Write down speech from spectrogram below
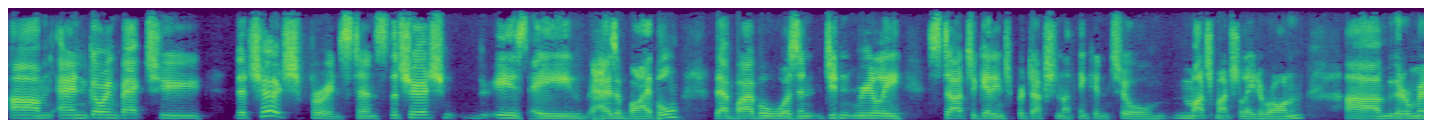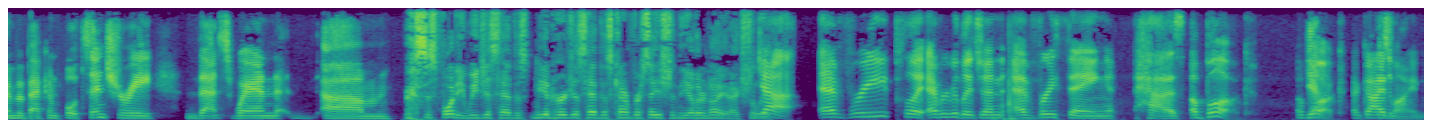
Um, and going back to the church, for instance, the church is a has a Bible. That Bible wasn't didn't really start to get into production, I think, until much much later on. Um, we've got to remember back in fourth century. That's when um, This is funny. We just had this. Me and her just had this conversation the other night. Actually, Yeah, every play, every religion, everything has a book, a Yeah. book, a guideline.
